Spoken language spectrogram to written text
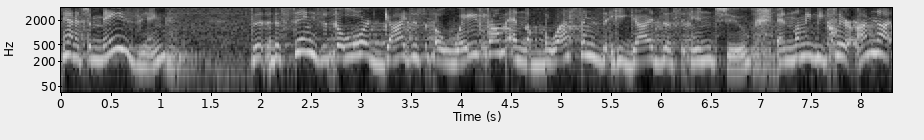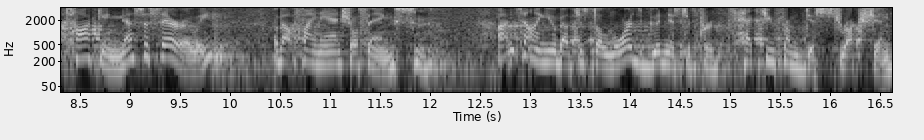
man, it's amazing the, the things that the Lord guides us away from and the blessings that He guides us into. And let me be clear, I'm not talking necessarily about financial things. I'm telling you about just the Lord's goodness to protect you from destruction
